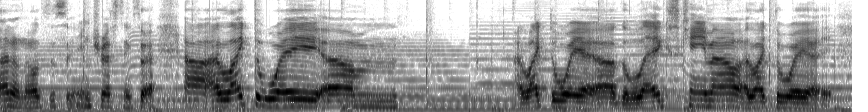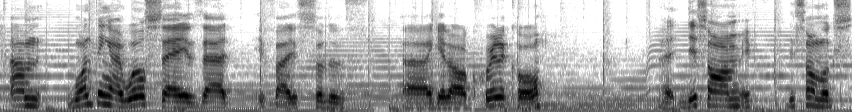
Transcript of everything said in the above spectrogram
I don't know. It's just interesting. So uh, I like the way. Um, I like the way uh, the legs came out. I like the way. I, um, one thing I will say is that if I sort of uh, get all critical, uh, this arm, if this arm looks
